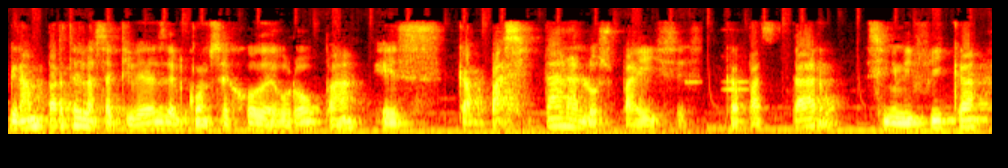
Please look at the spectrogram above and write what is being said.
gran parte de las actividades del Consejo de Europa es capacitar a los países. Capacitar significa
